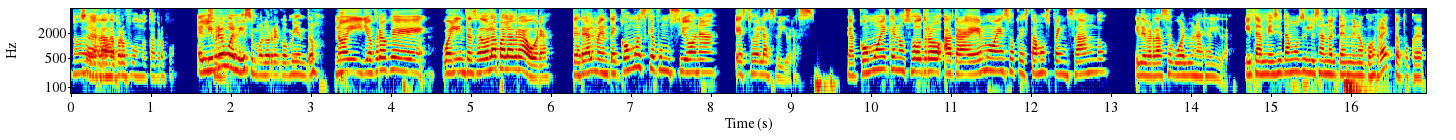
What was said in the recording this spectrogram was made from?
No, O de verdad, está profundo, está profundo. El libro es buenísimo, lo recomiendo. No, y yo creo que, Waylin, te cedo la palabra ahora de realmente cómo es que funciona esto de las vibras. O sea, cómo es que nosotros atraemos eso que estamos pensando y de verdad se vuelve una realidad. Y también si estamos utilizando el término correcto, porque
